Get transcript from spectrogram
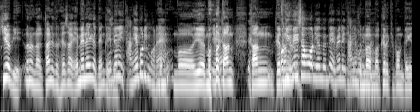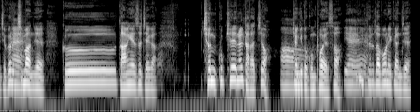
기업이 어느 날 다니던 회사가 M&A가 된 거죠. M&A 당해버린 거네. 뭐, 예, 뭐, 예. 당, 당, 거기 대통령. 회사원이었는데 M&A 당해버린 뭐, 거야. 뭐, 그렇게 보면 되겠죠. 그렇지만, 예, 그 당에서 제가 전 국회의원을 달았죠. 아. 경기도 군포에서. 예. 그러다 보니까 이제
